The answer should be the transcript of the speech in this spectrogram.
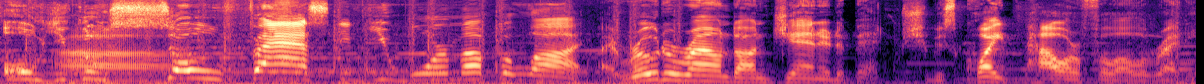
Oh, you go Ah. so fast if you warm up a lot. I rode around on Janet a bit. She was quite powerful already.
